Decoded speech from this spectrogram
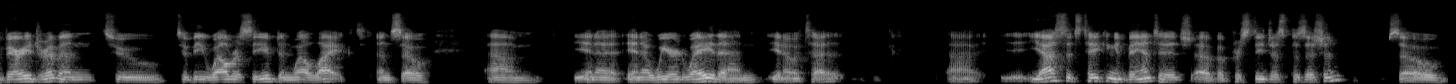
very driven to to be well received and well liked, and so um, in a in a weird way then you know to uh, yes it's taking advantage of a prestigious position. So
